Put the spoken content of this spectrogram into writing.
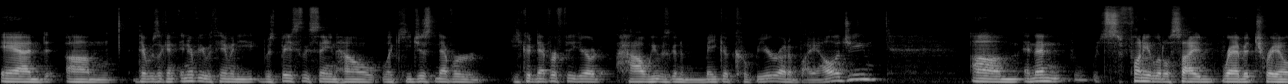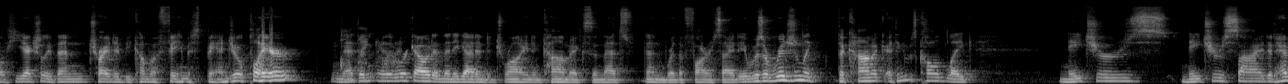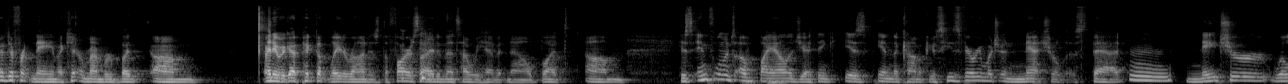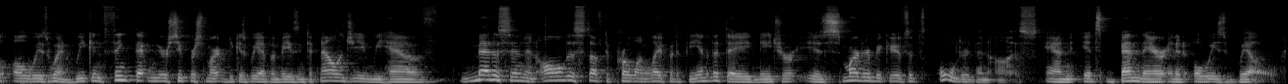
and um, there was like an interview with him and he was basically saying how like he just never he could never figure out how he was going to make a career out of biology. Um, and then it's funny little side rabbit trail he actually then tried to become a famous banjo player. And that didn't really work out and then he got into drawing and comics and that's then where the far side it was originally the comic i think it was called like nature's nature's side. It had a different name i can't remember but um anyway, got picked up later on as the far side, and that's how we have it now. But um, his influence of biology, I think, is in the comic because he's very much a naturalist. That nature will always win. We can think that we are super smart because we have amazing technology and we have medicine and all this stuff to prolong life, but at the end of the day, nature is smarter because it's older than us, and it's been there and it always will.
